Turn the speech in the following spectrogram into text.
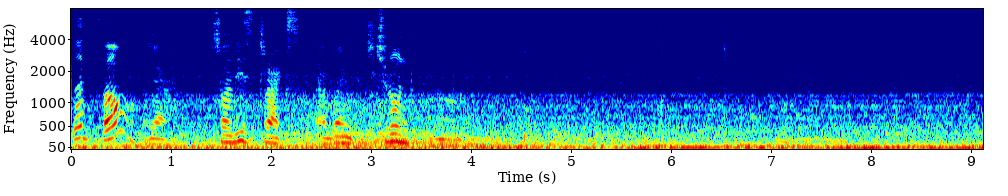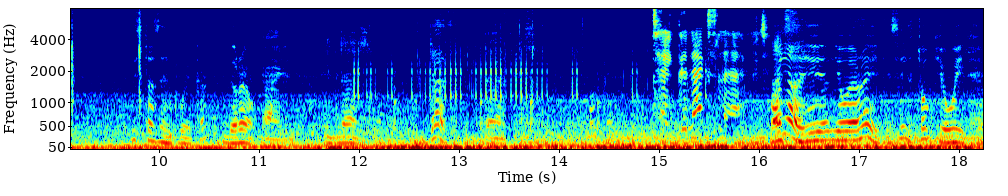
That oh Yeah. So these tracks are going to Chirundu. Chirundu. Mm. This doesn't work, huh? The rail. Yeah, it, it does. It does. It does. Okay. Take the next left. Oh That's yeah, you, you were right. It says Tokyo Way here.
